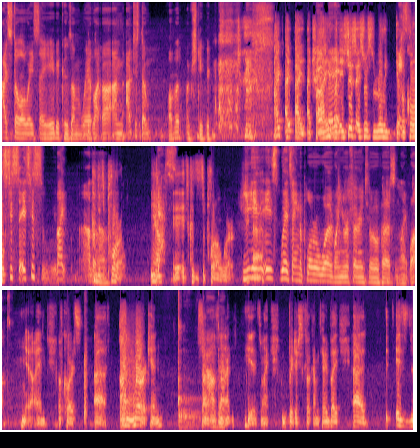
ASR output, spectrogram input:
I still always say E because I'm weird like that, and I just don't bother. I'm stupid. I I, I, I try, but it's just it's just really difficult it's just, it's just like because it's plural. You know, Yes. It's because it's a plural word. You, you- uh, it's weird saying a plural word when you're referring to a person. Like what? Yeah, and of course, uh, I'm American. Son Oh, is okay. not. It's my British co commentary, but uh, is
